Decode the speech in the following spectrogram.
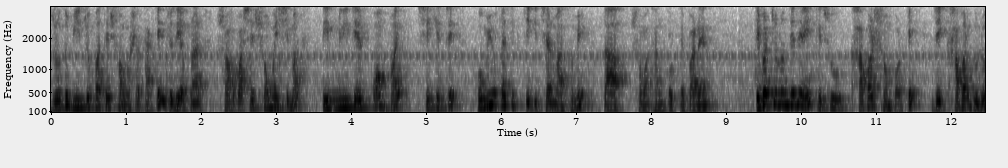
দ্রুত বীর্যপাতের সমস্যা থাকে, যদি আপনার সহবাসের সময়সীমা তিন মিনিটের কম হয়, সেক্ষেত্রে হোমিওপ্যাথিক চিকিৎসার মাধ্যমে তা সমাধান করতে পারেন। এবার চলুন জেনে নিই কিছু খাবার সম্পর্কে। যে খাবারগুলো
